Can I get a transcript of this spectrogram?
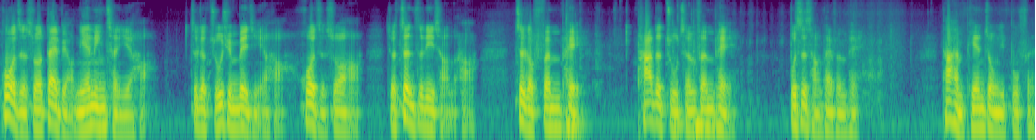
或者说代表年龄层也好，这个族群背景也好，或者说哈，就政治立场的哈，这个分配，它的组成分配不是常态分配，它很偏重一部分。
